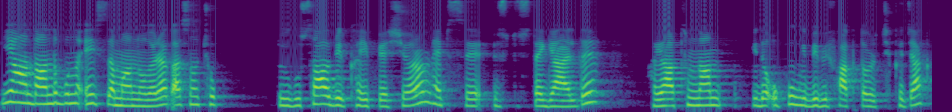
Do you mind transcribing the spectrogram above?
Bir yandan da bunu eş zamanlı olarak aslında çok duygusal bir kayıp yaşıyorum. Hepsi üst üste geldi. Hayatımdan bir de okul gibi bir faktör çıkacak.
